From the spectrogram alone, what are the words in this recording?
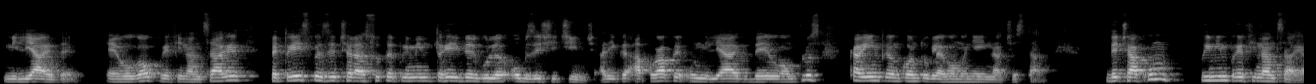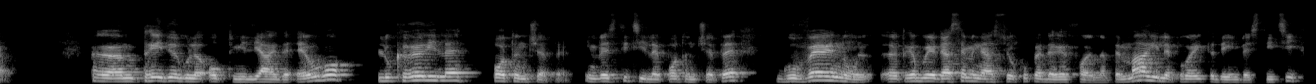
miliarde euro prefinanțare, pe 13% primim 3,85, adică aproape un miliard de euro în plus, care intră în conturile României în acest an. Deci acum primim prefinanțarea. 3,8 miliarde euro, lucrările pot începe, investițiile pot începe, Guvernul ă, trebuie de asemenea să se ocupe de reforme. Pe marile proiecte de investiții,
